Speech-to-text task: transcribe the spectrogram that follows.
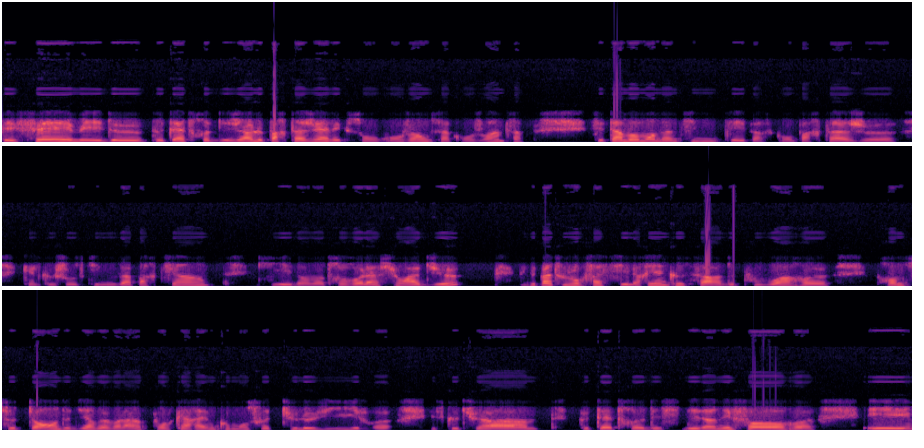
c'est fait, mais de peut-être déjà le partager avec son conjoint ou sa conjointe. C'est un moment d'intimité parce qu'on partage euh, quelque chose qui nous appartient, qui est dans notre relation à Dieu. Ce n'est pas toujours facile, rien que ça, de pouvoir euh, prendre ce temps, de dire, ben voilà, pour le carême, comment souhaites-tu le vivre? Est-ce que tu as peut-être décidé d'un effort? Et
